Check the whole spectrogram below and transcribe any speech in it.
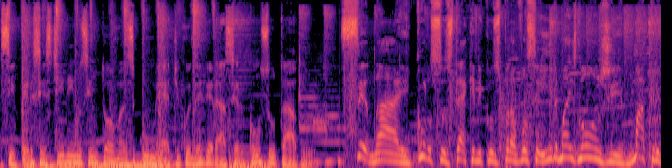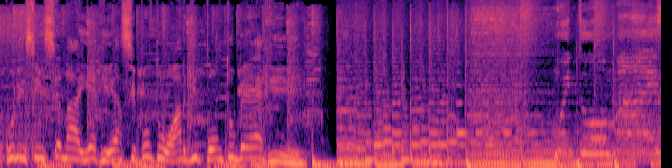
Se persistirem os sintomas, o médico deverá ser consultado. Senai, cursos técnicos para você ir mais longe. Matricule-se em senairs.org.br. Muito mais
